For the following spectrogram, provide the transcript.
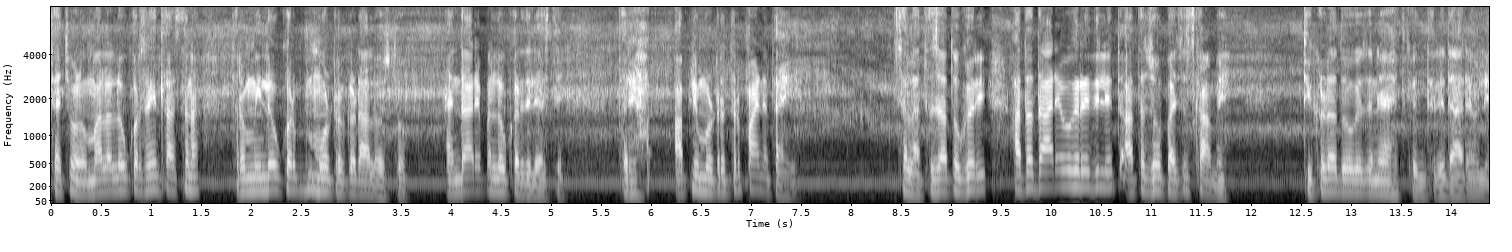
त्याच्यामुळं मला लवकर सांगितलं असतं ना तर मी लवकर मोटरकडे आलो असतो. आणि दारे पण लवकर दिले असते. तर आपली मोटर तर पाण्यात आहे. चला आता जातो घरी. आता दारे वगैरे दिलेत. आता झोपायचंच काम आहे. तिकडं दोघेजणी आहेत कोणतरी दारेवले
